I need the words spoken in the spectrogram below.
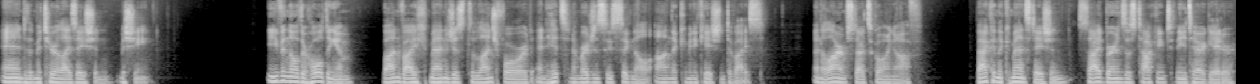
and the materialization machine. Even though they're holding him, Von Weich manages to lunge forward and hits an emergency signal on the communication device. An alarm starts going off. Back in the command station, Sideburns is talking to the interrogator,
